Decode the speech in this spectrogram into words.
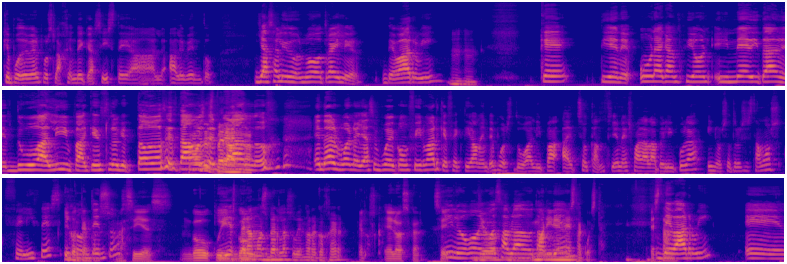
que puede ver pues la gente que asiste al, al evento. Y ha salido un nuevo tráiler de Barbie que tiene una canción inédita de Dua Lipa, que es lo que todos estábamos Estamos esperando. esperando. Entonces, bueno, ya se puede confirmar que efectivamente pues Dua Lipa ha hecho canciones para la película y nosotros estamos felices y, Y contentos. contentos. Así es. Go, Y Queen, esperamos go. verla subiendo a recoger el Oscar. El Oscar. Sí. Y luego Yo hemos hablado moriré también en esta cuesta. Está. de Barbie. Eh,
